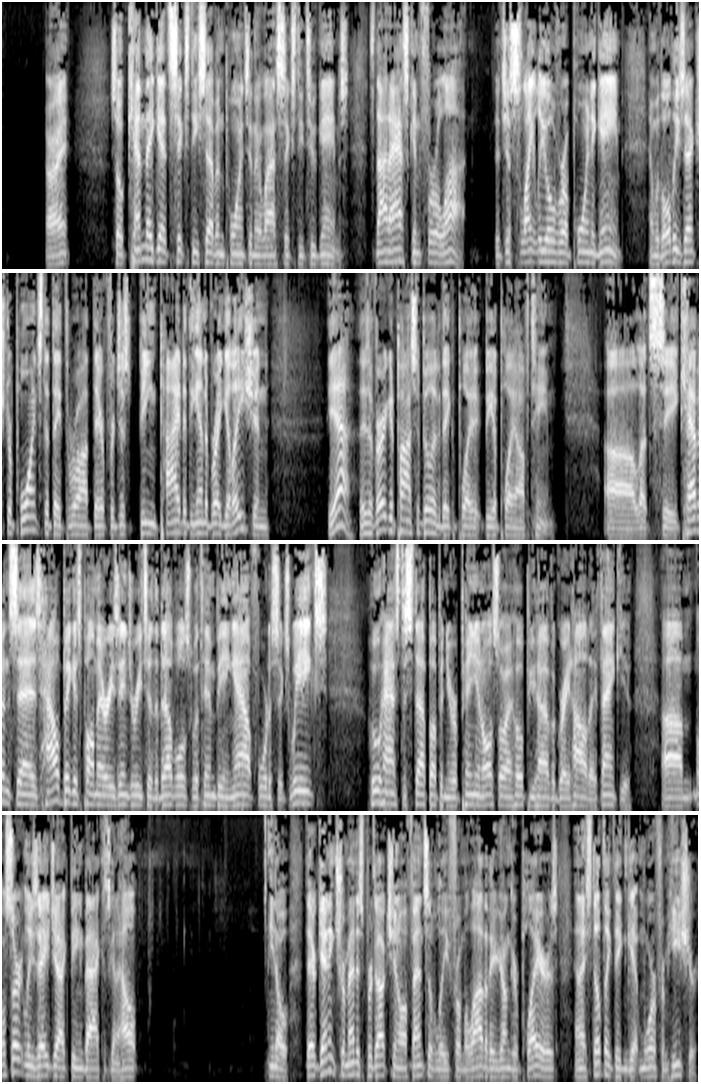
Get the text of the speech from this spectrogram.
All right. So, can they get 67 points in their last 62 games? It's not asking for a lot. It's just slightly over a point a game. And with all these extra points that they throw out there for just being tied at the end of regulation, yeah, there's a very good possibility they could play be a playoff team. Uh, let's see. Kevin says, "How big is Palmieri's injury to the Devils with him being out four to six weeks? Who has to step up in your opinion? Also, I hope you have a great holiday. Thank you. Um, well, certainly Zajac being back is going to help you know, they're getting tremendous production offensively from a lot of their younger players, and I still think they can get more from Hischier.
